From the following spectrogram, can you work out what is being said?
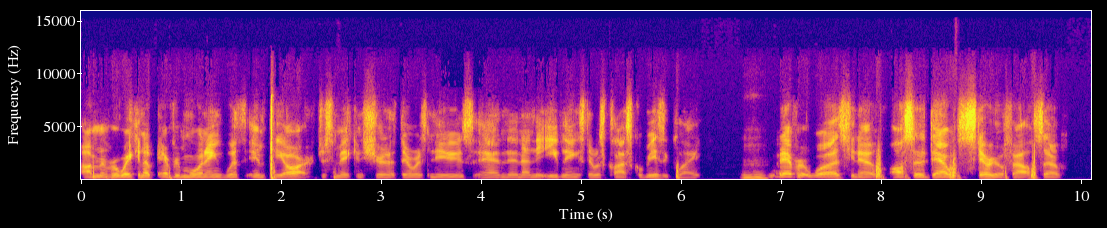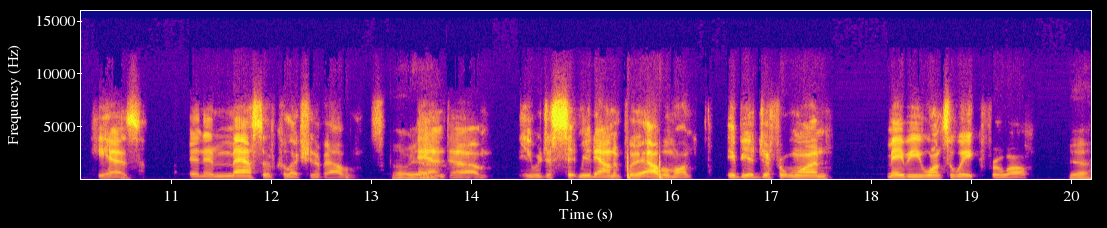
I remember waking up every morning with NPR, just making sure that there was news. And then in the evenings, there was classical music playing. Mm-hmm. Whatever it was, you know, also dad was a stereophile. So he has an, a massive collection of albums. Oh yeah. And um, he would just sit me down and put an album on. It'd be a different one, maybe once a week for a while. Yeah.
